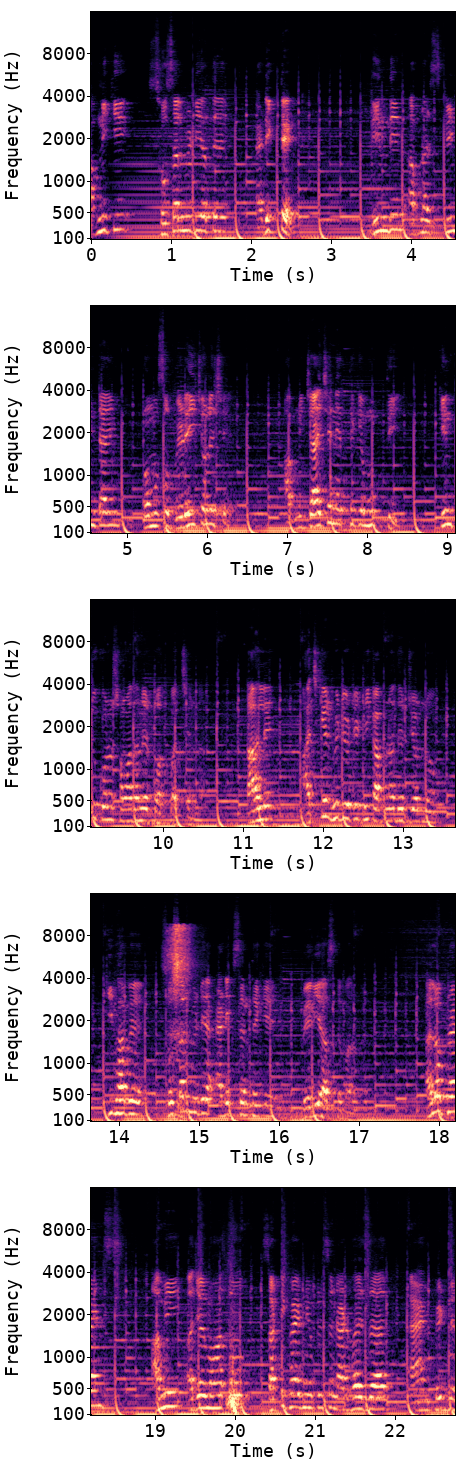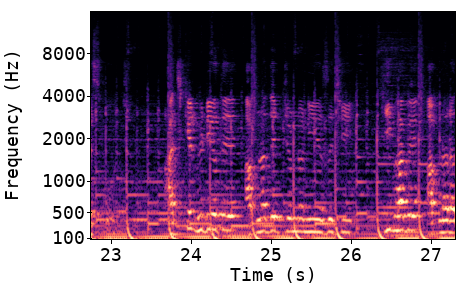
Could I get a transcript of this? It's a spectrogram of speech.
আপনি কি সোশ্যাল মিডিয়াতে অ্যাডিক্টেড দিন দিন আপনার স্ক্রিন টাইম ক্রমশ বেড়েই চলেছে। আপনি চাইছেন এর থেকে মুক্তি, কিন্তু কোনো সমাধানের পথ পাচ্ছেন না। তাহলে আজকের ভিডিওটি ঠিক আপনাদের জন্য কীভাবে সোশ্যাল মিডিয়া অ্যাডিকশন থেকে বেরিয়ে আসতে পারবেন? হ্যালো ফ্রেন্ডস আমি Ajay Mahato certified nutrition adviser and fitness coach আজকের ভিডিওতে আপনাদের জন্য নিয়ে এসেছি কীভাবে আপনারা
